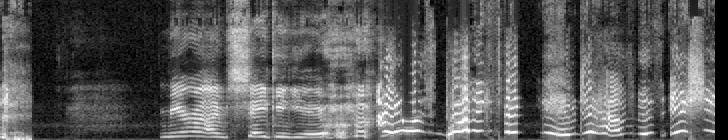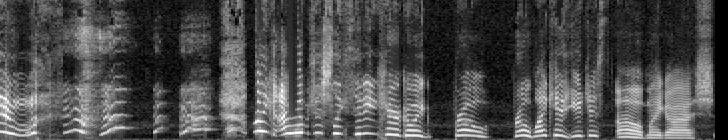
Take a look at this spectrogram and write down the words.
Mira, I'm shaking you. i was not expecting him to have this issue. Like i'm just like sitting here going bro bro why can't you just oh my gosh.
